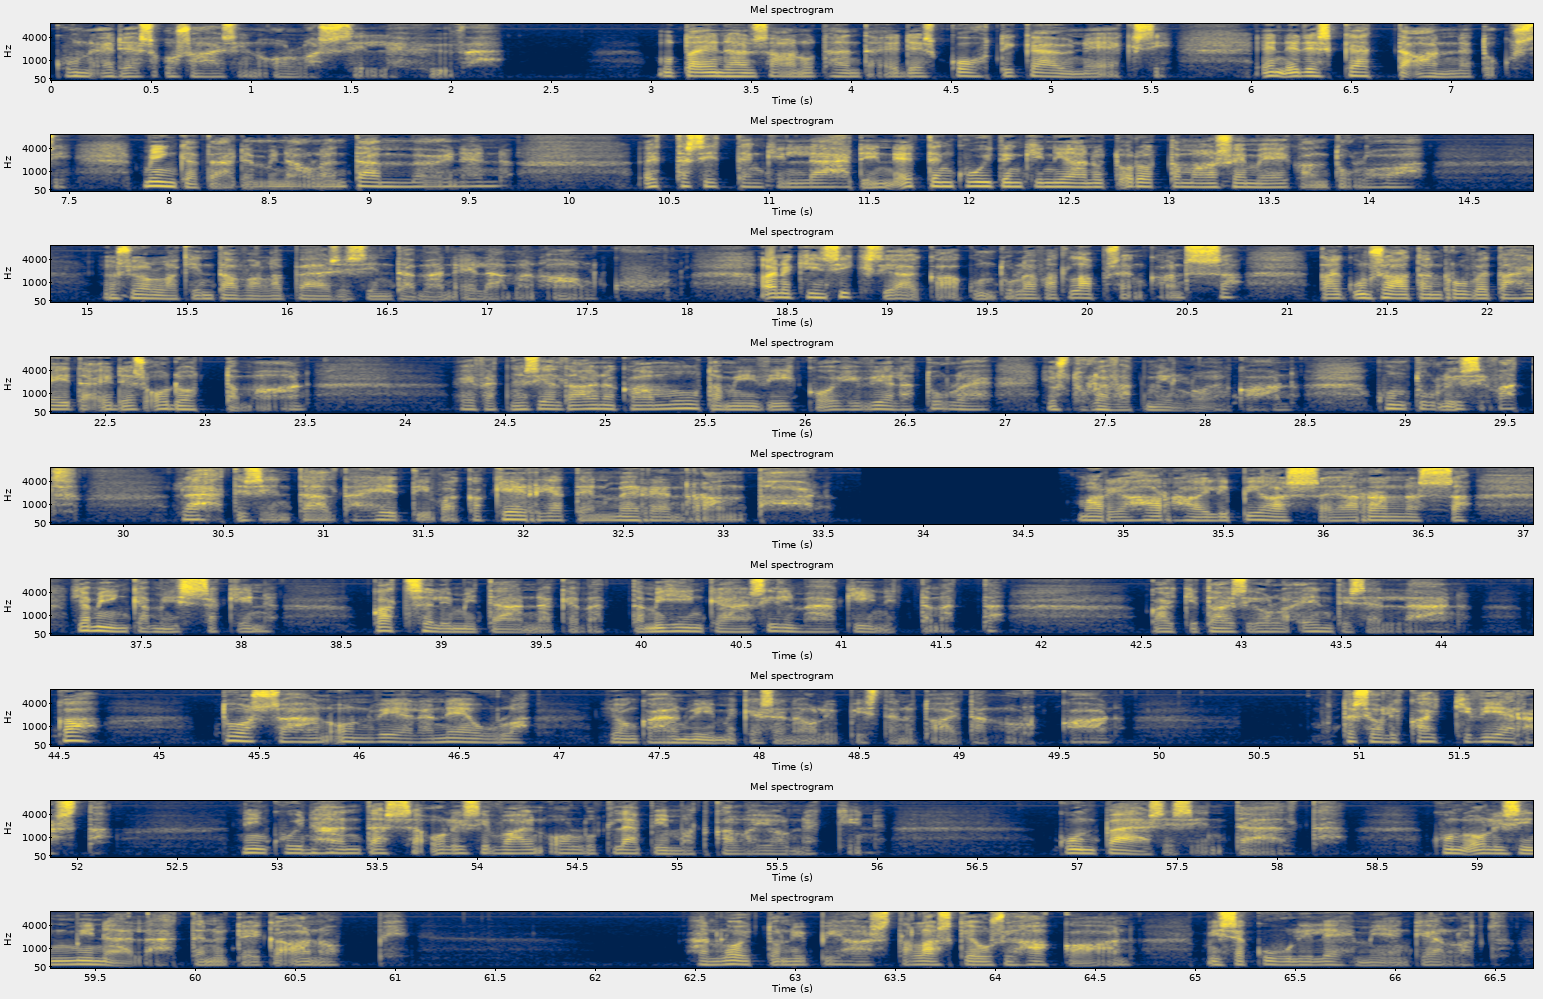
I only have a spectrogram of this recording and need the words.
Kun edes osaisin olla sille hyvä. Mutta enhän saanut häntä edes kohti käyneeksi. En edes kättä annetuksi. Minkä tähden minä olen tämmöinen? Että sittenkin lähdin, etten kuitenkin jäänyt odottamaan Semeikan tuloa jos jollakin tavalla pääsisin tämän elämän alkuun. Ainakin siksi aikaa, kun tulevat lapsen kanssa, tai kun saatan ruveta heitä edes odottamaan. Eivät ne sieltä ainakaan muutamiin viikkoihin vielä tule, jos tulevat milloinkaan. Kun tulisivat, lähtisin täältä heti vaikka kerjäten meren rantaan. Marja harhaili pihassa ja rannassa ja minkä missäkin. Katseli mitään näkemättä, mihinkään silmää kiinnittämättä. Kaikki taisi olla entisellään. Ka, Tuossahan on vielä neula, jonka hän viime kesänä oli pistänyt aitan nurkkaan. Mutta se oli kaikki vierasta, niin kuin hän tässä olisi vain ollut läpimatkalla jonnekin. Kun pääsisin täältä, kun olisin minä lähtenyt eikä Anoppi. Hän loittoni pihasta, laskeusi hakaan, missä kuuli lehmien kellot.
